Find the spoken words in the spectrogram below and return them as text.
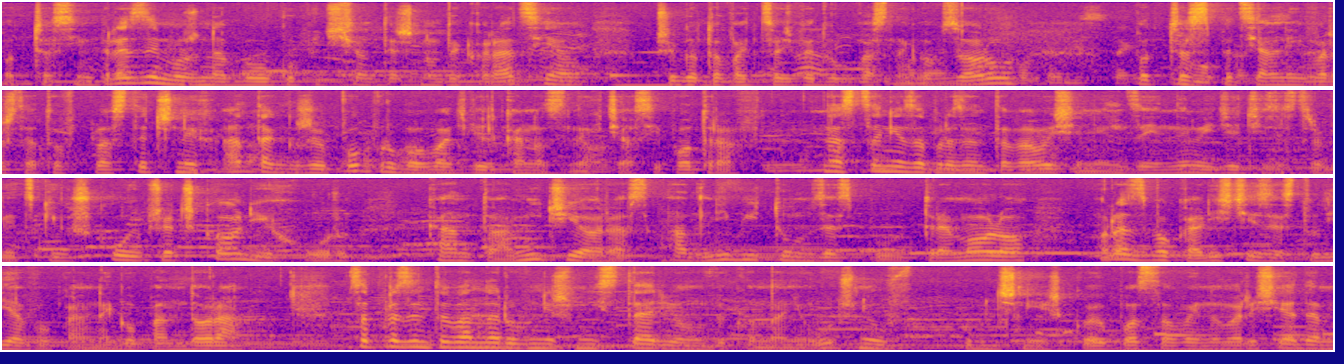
Podczas imprezy można było kupić świąteczną dekorację, przygotować coś według własnego wzoru, podczas specjalnych warsztatów plastycznych, a także popróbować wielkanocnych ciast i potraw. Na scenie zaprezentowały się m.in. dzieci ze strowieckich szkół i przedszkoli, chór Canto Amici oraz Ad Libitum, zespół Tremolo oraz wokaliści ze studia wokalnego Pandora. Zaprezentowano również misterium w wykonaniu uczniów publicznej szkoły podstawowej nr 7,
